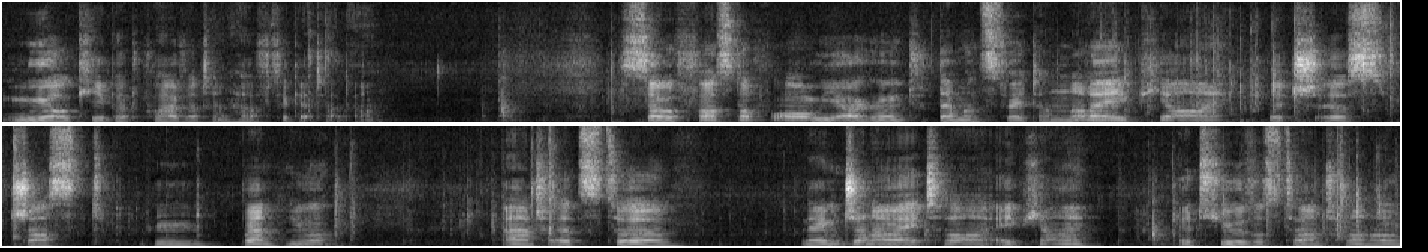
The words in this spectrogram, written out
we'll keep it private and have the getter there. So first of all we are going to demonstrate another API which is just mm, brand new and it's the name generator API. It uses the internal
